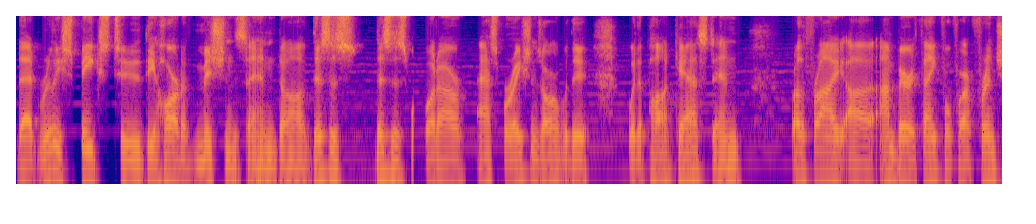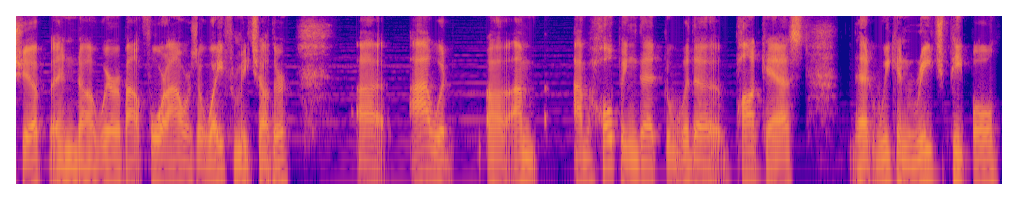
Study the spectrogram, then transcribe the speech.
that really speaks to the heart of missions, and uh, this is this is what our aspirations are with the with the podcast and Brother Fry, uh, I'm very thankful for our friendship, and uh, we're about four hours away from each other. Uh, I would, uh, I'm, I'm hoping that with a podcast that we can reach people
